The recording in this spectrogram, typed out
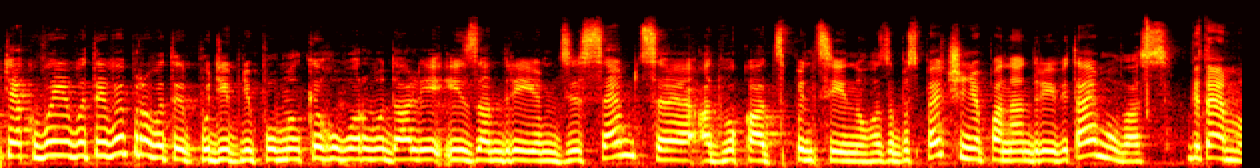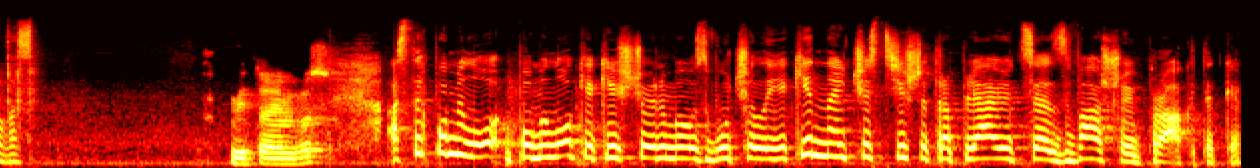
От як виявити і виправити подібні помилки, говоримо далі із Андрієм Дзісем. Це адвокат з пенсійного забезпечення. Пане Андрію, вітаємо вас. Вітаємо вас. Вітаємо вас. А з тих помилок, помилок, які щойно ми озвучили, які найчастіше трапляються з вашої практики?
